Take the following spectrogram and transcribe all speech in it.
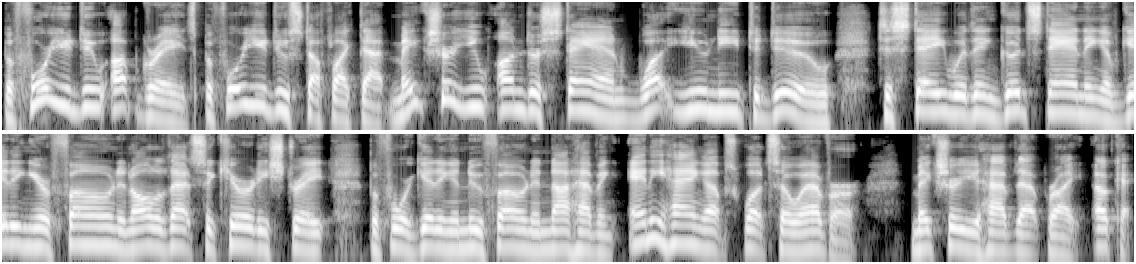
Before you do upgrades, before you do stuff like that, make sure you understand what you need to do to stay within good standing of getting your phone and all of that security straight before getting a new phone and not having any hangups whatsoever. Make sure you have that right. Okay.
